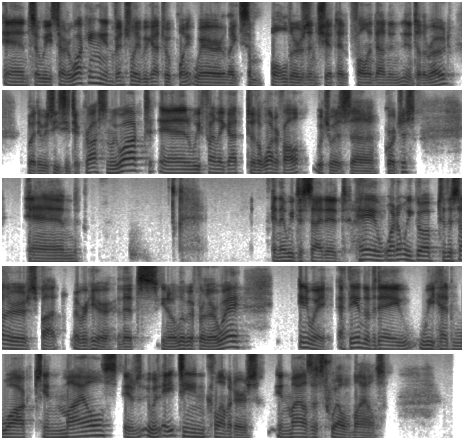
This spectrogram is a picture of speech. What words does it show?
And so we started walking, and eventually we got to a point where like some boulders and shit had fallen down in- into the road, but it was easy to cross. And we walked, and we finally got to the waterfall, which was uh, gorgeous. And and then we decided, hey, why don't we go up to this other spot over here that's you know a little bit further away? Anyway, at the end of the day, we had walked in miles. It was, it was 18 kilometers. In miles, it's 12 miles,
